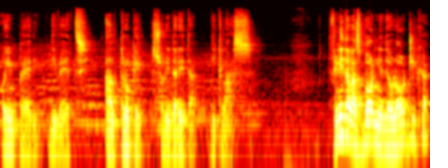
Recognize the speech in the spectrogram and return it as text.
o imperi diversi, altro che solidarietà di classe. Finita la sbornia ideologica,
